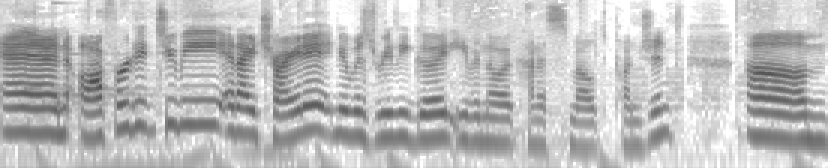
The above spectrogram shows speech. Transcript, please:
and offered it to me, and I tried it, and it was really good, even though it kind of smelled pungent. Um,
